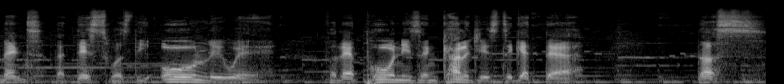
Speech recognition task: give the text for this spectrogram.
meant that this was the only way for their ponies and carriages to get there. Thus,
